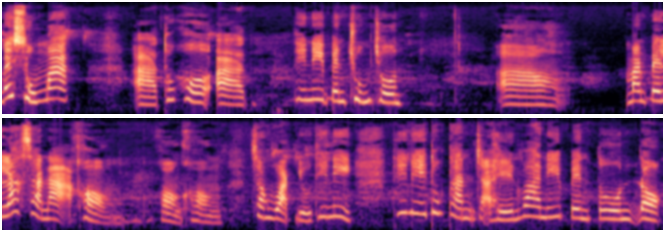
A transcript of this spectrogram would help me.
ไม่สูงมากอ่าทุกคนอ่าที่นี่เป็นชุมชนอ่ามันเป็นลักษณะของของของจังหวัดอยู่ที่นี่ ที่นี่ทุกท่านจะเห็นว่านี้เป็นต้นดอก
